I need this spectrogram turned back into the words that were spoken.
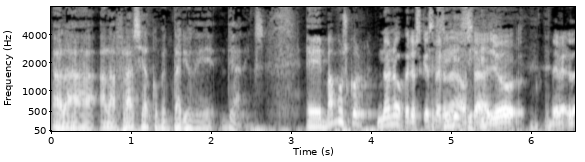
a la, a la frase, al comentario de, de Alex. Eh, vamos con... No, no, pero es que es verdad, o sea, yo, de verdad,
